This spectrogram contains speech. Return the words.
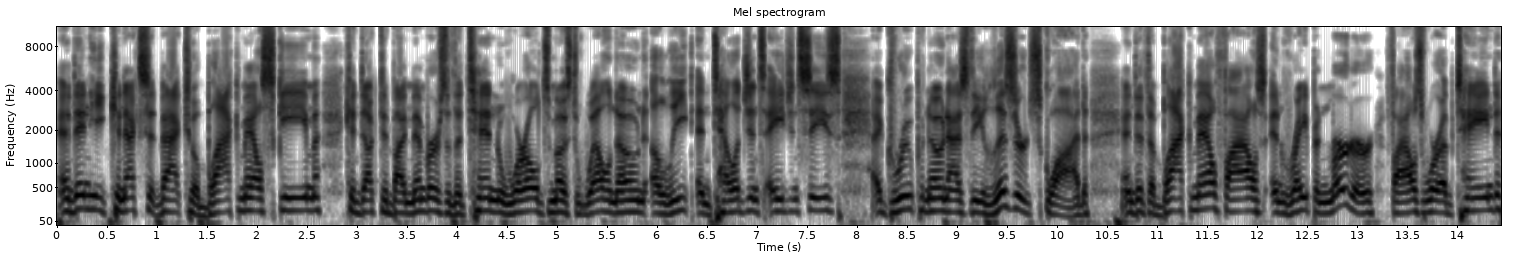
and then he connects it back to a blackmail scheme conducted by members of the 10 world's most well-known elite intelligence agencies a group known as the lizard squad and that the blackmail files and rape and murder files were obtained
